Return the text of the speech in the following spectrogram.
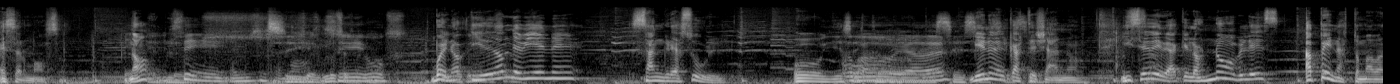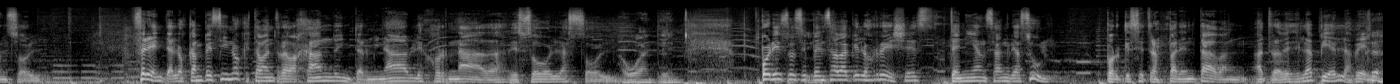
Es hermoso, ¿no? blues. Sí, el blues es Sí, el blues es Sí, uf. Bueno, ¿y de dónde viene sangre azul? Uy, esa historia. Sí, sí, Viene sí, del sí. castellano y se debe a que los nobles apenas tomaban sol, frente a los campesinos que estaban trabajando interminables jornadas de sol a sol. Aguante. Por eso se pensaba que los reyes tenían sangre azul, porque se transparentaban a través de la piel las venas.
